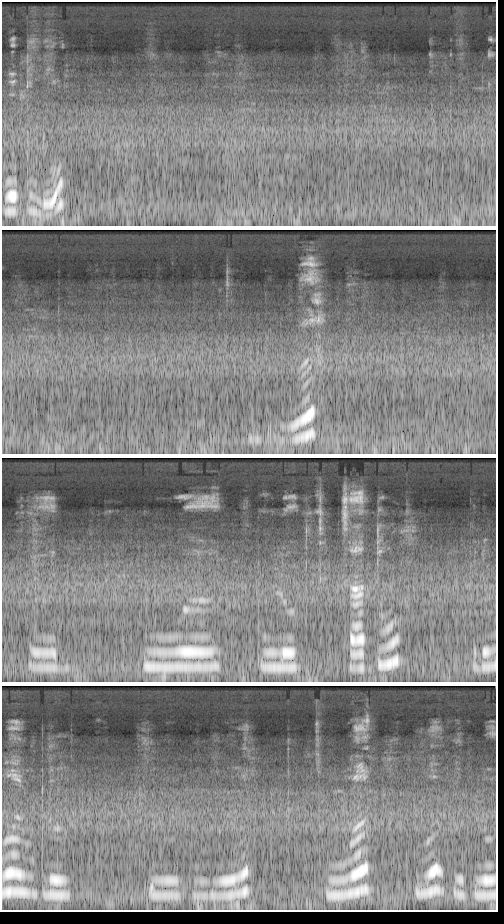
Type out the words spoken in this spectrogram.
dua puluh. Dua ke- dua puluh satu kedua dua puluh dua puluh dua dua dua puluh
